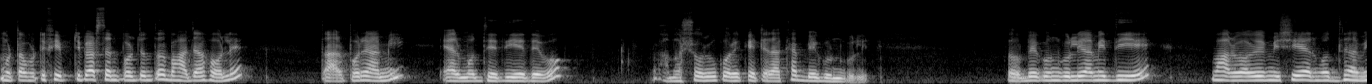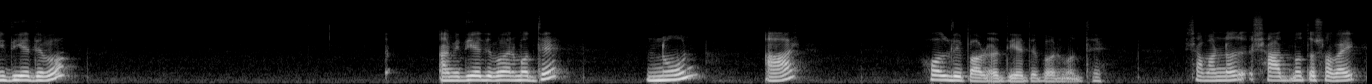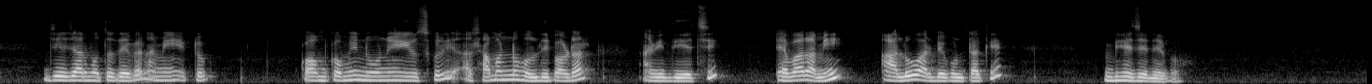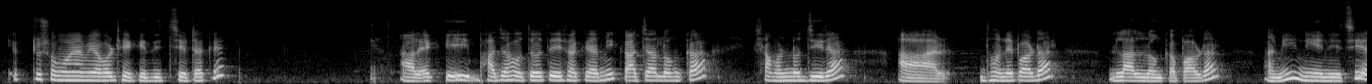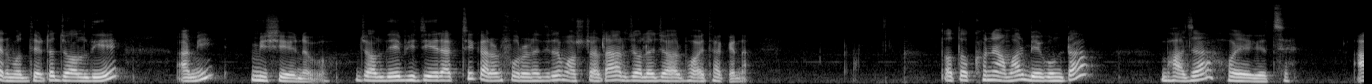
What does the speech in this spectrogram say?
মোটামুটি ফিফটি পার্সেন্ট পর্যন্ত ভাজা হলে তারপরে আমি এর মধ্যে দিয়ে দেব আমার সরু করে কেটে রাখা বেগুনগুলি। তো বেগুনগুলি আমি দিয়ে ভালোভাবে মিশিয়ে এর মধ্যে আমি দিয়ে দেব। আমি দিয়ে দেবো এর মধ্যে নুন আর হলদি পাউডার দিয়ে দেবো এর মধ্যে। সামান্য স্বাদ মতো সবাই যে যার মতো দেবেন, আমি একটু কম কমই নুন ইউজ করি আর সামান্য হলদি পাউডার আমি দিয়েছি। এবার আমি আলু আর বেগুনটাকে ভেজে নেব। একটু সময় আমি আবার ঢেকে দিচ্ছি এটাকে। আর এক, এই ভাজা হতে হতে এই ফাঁকে আমি কাঁচা লঙ্কা, সামান্য জিরা আর ধনে পাউডার লাল লঙ্কা পাউডার আমি নিয়ে নিয়েছি। এর মধ্যে এটা জল দিয়ে আমি মিশিয়ে নেব। জল দিয়ে ভিজিয়ে রাখছি, কারণ ফোড়নে দিলে মশলাটা আর জলে যাওয়ার ভয় থাকে না। ততক্ষণে আমার বেগুনটা ভাজা হয়ে গেছে।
